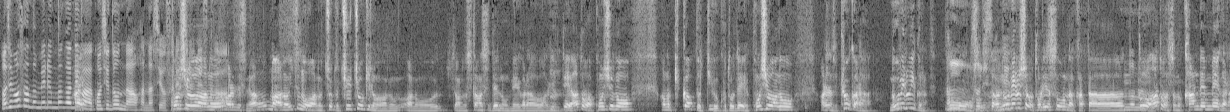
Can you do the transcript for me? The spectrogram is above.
和島さんのメルマガでは、今週どんなお話をされてるんですか、今週はあのあれですね、あのまあ、あのいつもあのちょっと中長期のあのあのあのスタンスでの銘柄を上げて、うん、あとは今週のあのピックアップっていうことで、今週はあのあれなんですよ、今日からノーベルウィークなんです。おそうです、ね、ノーベル賞を取れそうな方と、あとはその関連銘柄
